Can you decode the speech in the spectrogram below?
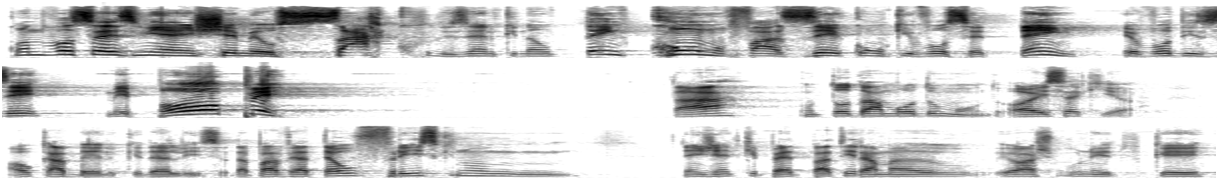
Quando vocês vierem encher meu saco, dizendo que não tem como fazer com o que você tem, eu vou dizer, me poupe! Tá? Com todo o amor do mundo. Olha isso aqui, ó. O cabelo, que delícia. Dá pra ver até o frizz que não... Tem gente que pede para tirar, mas eu, eu acho bonito, porque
